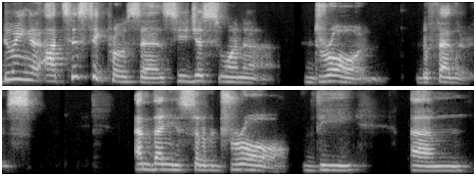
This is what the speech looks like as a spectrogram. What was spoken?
doing an artistic process, you just want to draw the feathers, and then you sort of draw the um,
